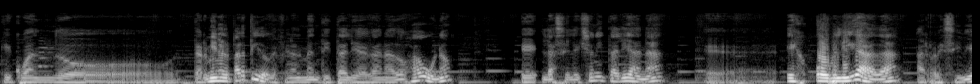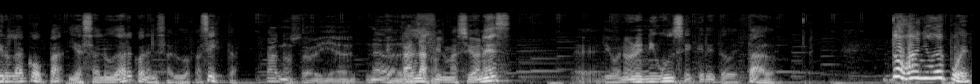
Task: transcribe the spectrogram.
que cuando termina el partido, que finalmente Italia gana 2 a 1, eh, la selección italiana eh, es obligada a recibir la copa y a saludar con el saludo fascista. Ah, no sabía nada. de Están las eso. filmaciones, eh, digo, no es ningún secreto de Estado. Dos años después,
